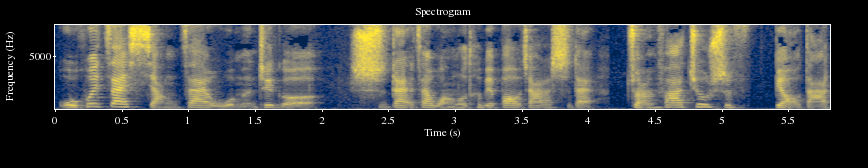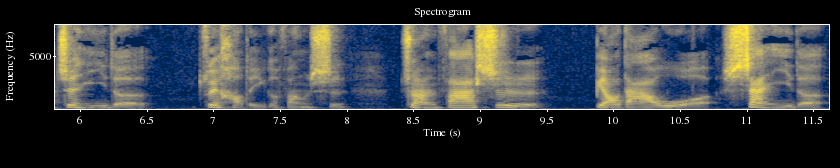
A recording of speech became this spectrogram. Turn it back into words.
我会在想，在我们这个时代，在网络特别爆炸的时代，转发就是表达正义的最好的一个方式。转发是表达我善意的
